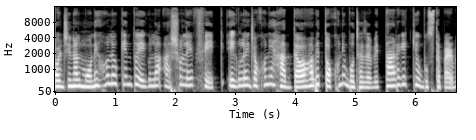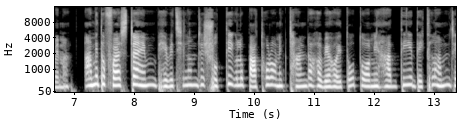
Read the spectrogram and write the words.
অরিজিনাল মনে হলেও কিন্তু এগুলো আসলে ফেক এগুলোই যখনই হাত দেওয়া হবে তখনই বোঝা যাবে, তার আগে কেউ বুঝতে পারবে না। আমি তো ফার্স্ট টাইম ভেবেছিলাম যে সত্যি এগুলো পাথর অনেক ঠান্ডা হবে হয়তো, তো আমি হাত দিয়ে দেখলাম যে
